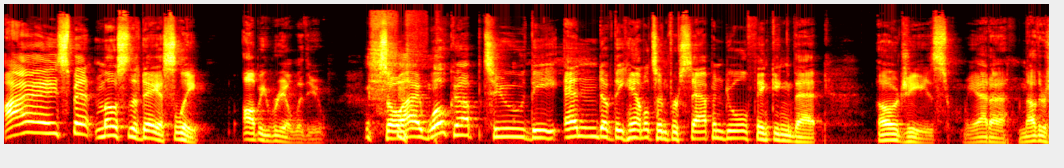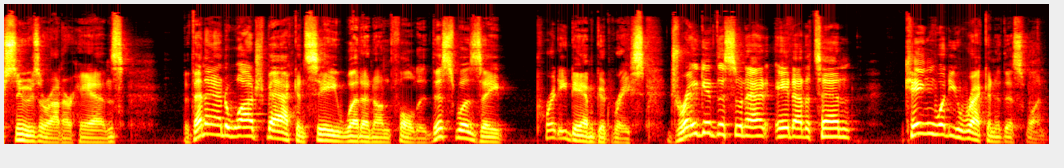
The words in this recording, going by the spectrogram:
I spent most of the day asleep. I'll be real with you. So I woke up to the end of the Hamilton Verstappen duel thinking that, oh geez, we had a, another snoozer on our hands. But then I had to watch back and see what had unfolded. This was a pretty damn good race. Dre gave this one an 8 out of 10. King, what do you reckon of this one?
